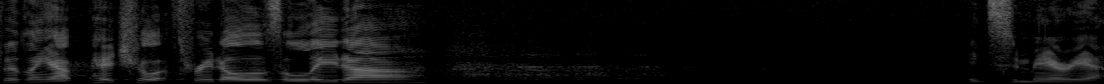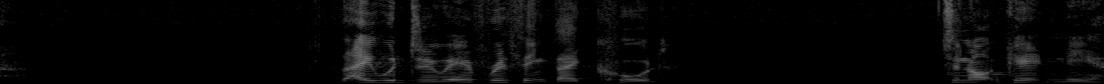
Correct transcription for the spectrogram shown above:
filling up petrol at $3 a litre in Samaria. They would do everything they could to not get near,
